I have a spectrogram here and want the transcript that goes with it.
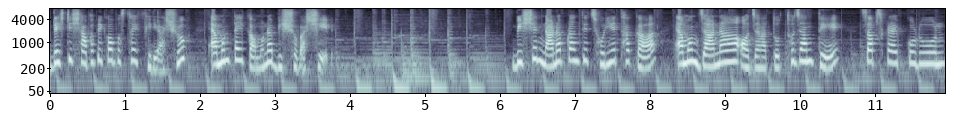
দেশটি স্বাভাবিক অবস্থায় ফিরে আসুক, এমনটাই কামনা বিশ্ববাসীর। বিশ্বের নানা প্রান্তে ছড়িয়ে থাকা এমন জানা অজানা তথ্য জানতে সাবস্ক্রাইব করুন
